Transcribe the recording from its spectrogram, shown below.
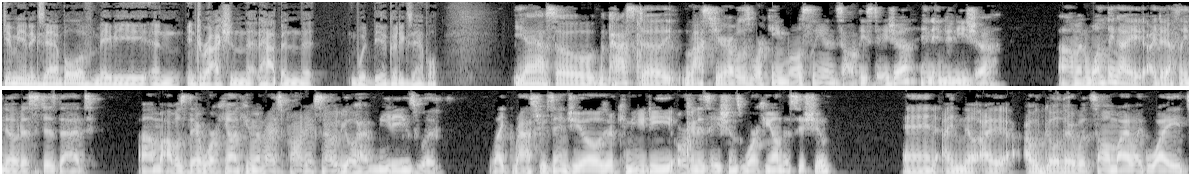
give me an example of maybe an interaction that happened that would be a good example? Yeah, so the past uh, last year I was working mostly in Southeast Asia, in Indonesia, um, and one thing I, I, definitely noticed is that um, I was there working on human rights projects, and I would go have meetings with like grassroots NGOs or community organizations working on this issue. And I know I I would go there with some of my like white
